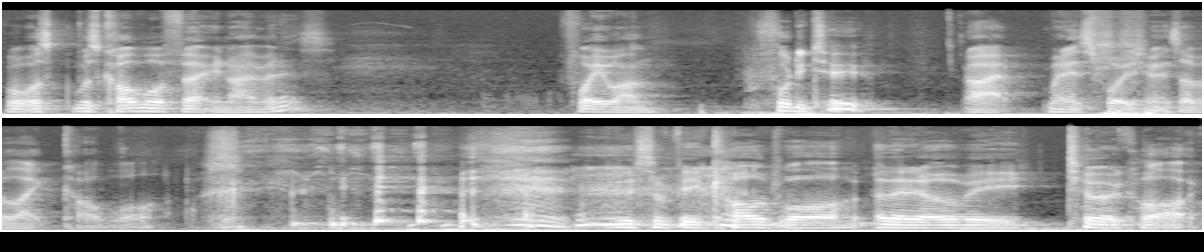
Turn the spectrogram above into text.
What was was Cold War thirty nine minutes? Forty one. 42. Alright, when it's forty two minutes I'll be like Cold War. this would be Cold War and then it'll be two o'clock.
